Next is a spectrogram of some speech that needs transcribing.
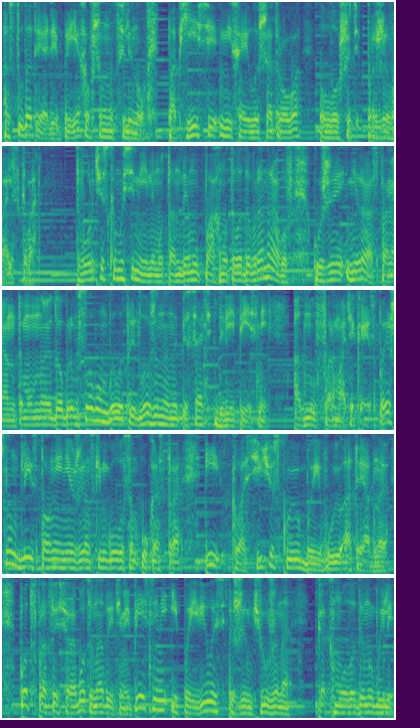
о студотряде, приехавшем на Целину, по пьесе Михаила Шатрова «Лошадь Проживальского» творческому семейному тандему Пахмутова-Добронравов, уже не раз помянутому мною добрым словом, было предложено написать две песни. Одну в формате КСПшном для исполнения женским голосом у костра и классическую боевую отрядную. Вот в процессе работы над этими песнями и появилась «Жемчужина», как молоды мы были,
